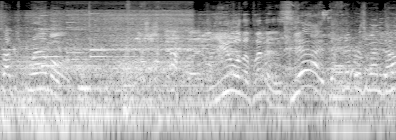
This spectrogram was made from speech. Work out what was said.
Such scramble! You or the flippers? Yeah, the flippers went down.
